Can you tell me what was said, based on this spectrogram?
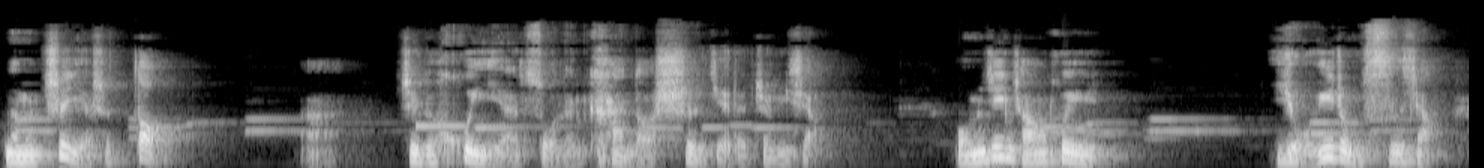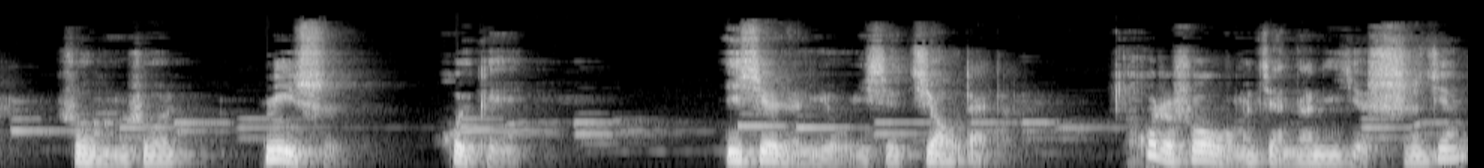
那么，这也是道啊，这个慧眼所能看到世界的真相。我们经常会有一种思想，说我们说历史会给一些人有一些交代的，或者说我们简单理解时间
